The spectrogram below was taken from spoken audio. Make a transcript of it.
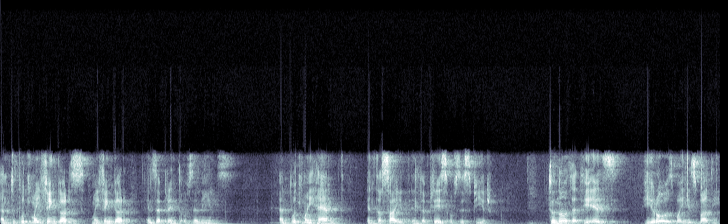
and to put my fingers, my finger in the print of the nails, and put my hand in the side, in the place of the spear, to know that he is, he rose by his body,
